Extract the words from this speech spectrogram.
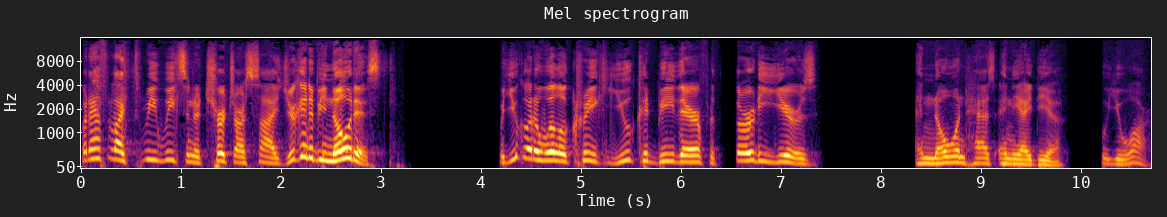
But after like three weeks in a church our size, you're going to be noticed. But you go to Willow Creek, you could be there for 30 years and no one has any idea who you are.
